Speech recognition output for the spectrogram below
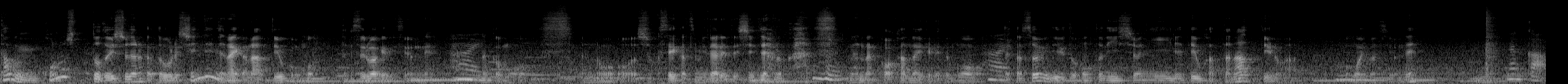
多分この人と一緒じゃなかったら俺死んでんじゃないかなってよく思ったりするわけですよね。はい。なんかもうあの食生活乱れて死んじゃうのか何なのかわかんないけれども、はい。だからそういう意味で言うと本当に一緒に入れてよかったなっていうのは思いますよね。なんか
